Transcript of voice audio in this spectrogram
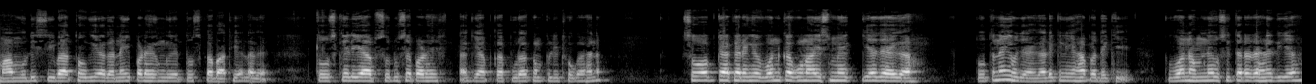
मामूली सी बात होगी। अगर नहीं पढ़े होंगे तो उसका बात ही अलग है। तो उसके लिए आप शुरू से पढ़े ताकि आपका पूरा कंप्लीट होगा, है ना? सो अब क्या करेंगे? वन का गुणा इसमें किया जाएगा तो उतना ही हो जाएगा। लेकिन यहाँ पर देखिए तो वन हमने उसी तरह रहने दिया।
